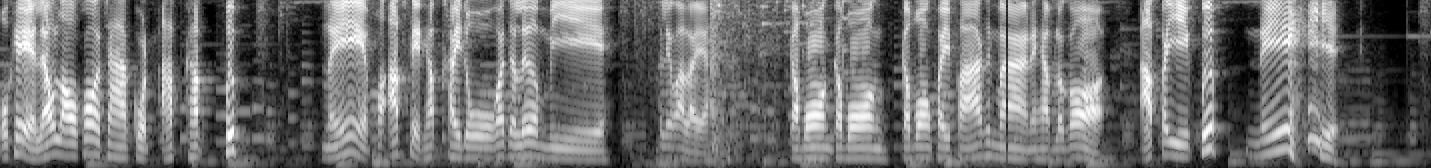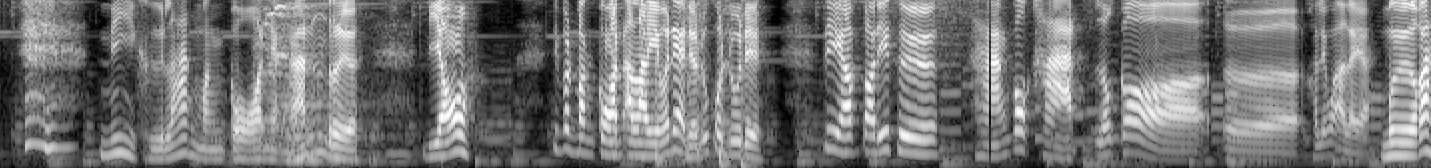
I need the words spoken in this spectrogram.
โอเค แล้วเราก็จะกดอัพครับปุ๊บนี่พออัพเสร็จครับไคโดก็จะเริ่มมีเขาเรียกว่าอะไรอะกระบองกระบองกระบองไฟฟ้าขึ้นมานะครับ แล้วก็ อัพไปอีกปุ๊บ นี่ นี่คือร่างมังกรอย่างนั้นเหรอ เดี๋ยว นี่มันมังกรอะไรวะเนี่ย เดี๋ยวทุกคนดูดิ นี่ครับ ตอนนี้คือหางก็ขาดแล้วก็ เออเขาเรียกว่าอะไรอะมือปะ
